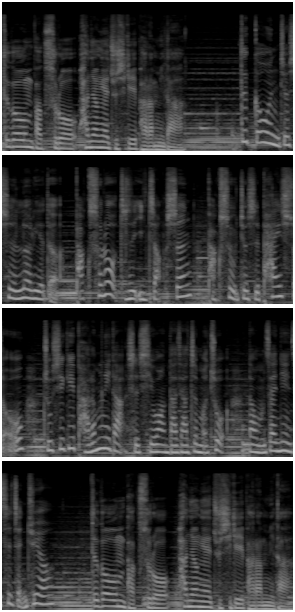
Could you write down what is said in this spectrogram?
뜨거운박수로환영해주시기바랍니다 뜨거운就是热烈的，박수로就是以掌声，박수就是拍手，주시기바랍니다是希望大家这么做。那我们再念一次整句哦。뜨거운박수로환영해주시기바랍니다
